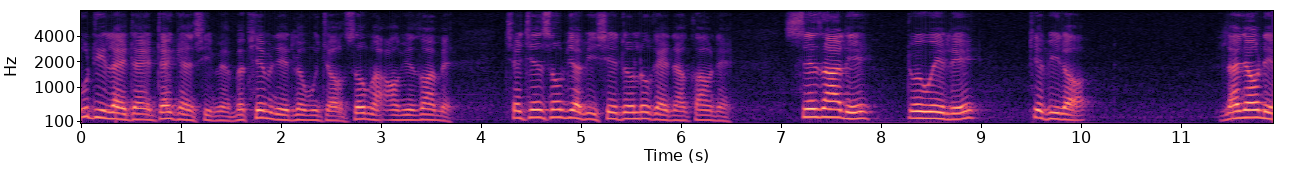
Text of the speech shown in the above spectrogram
ဥတီလိုက်တိုင်းအတိုက်ခံရှိမယ်မဖြစ်မနေလုပ်မှုကြောင့်ဆုံးမအောင်မြင်သွားမယ်ချက်ချင်းဆုံးဖြတ်ပြီးရှေ့တိုးလုပ်ကြတာကောင်းတယ်စဉ်းစားလေတွေးဝေးလေဖြစ်ပြီးတော့လမ်းကြောင်းတွေ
